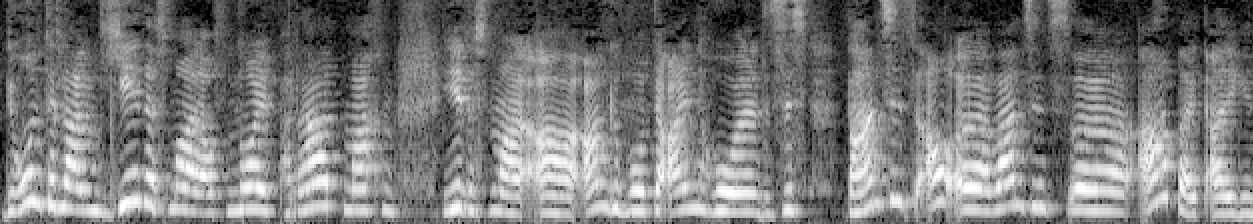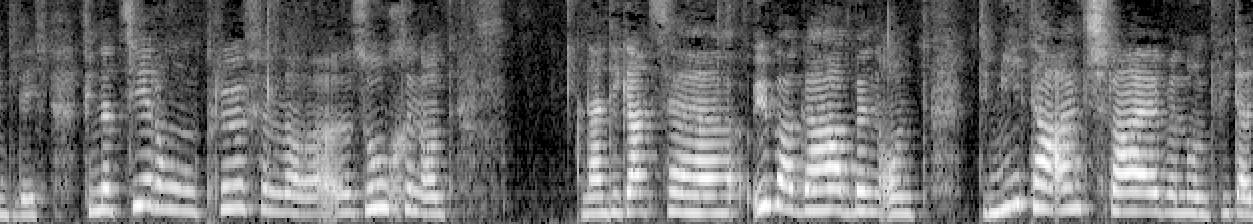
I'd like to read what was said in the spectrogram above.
die Unterlagen jedes Mal auf neu parat machen, jedes Mal äh, Angebote einholen. Das ist Wahnsinns, äh, Wahnsinns äh, Arbeit eigentlich. Finanzierung prüfen, äh, suchen und dann die ganze Übergaben und die Mieter anschreiben und wieder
